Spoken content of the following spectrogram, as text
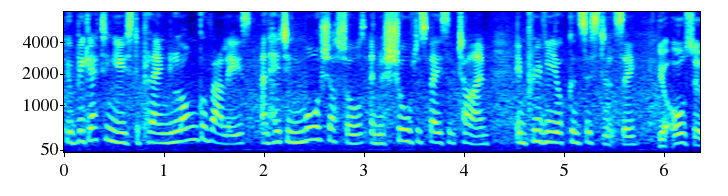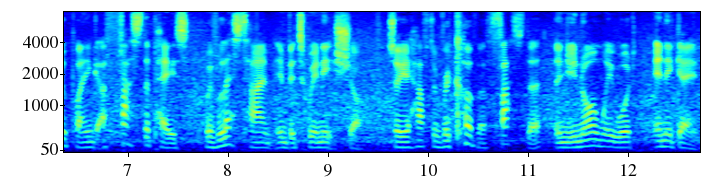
you'll be getting used to playing longer rallies and hitting more shuttles in a shorter space of time, improving your consistency. You're also playing at a faster pace with less time in between each shot, so you have to recover faster than you normally would in a game,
